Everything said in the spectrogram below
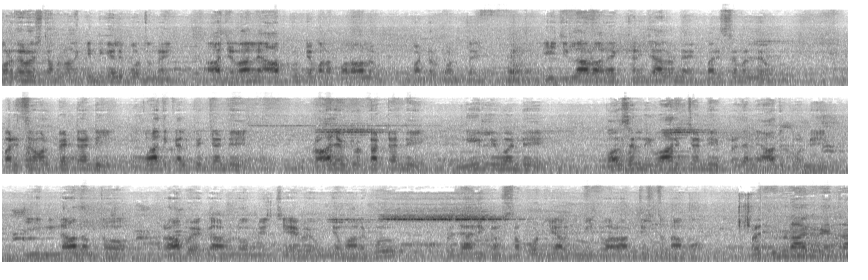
వరదలు వచ్చినప్పుడు కిందికి వెళ్ళిపోతున్నాయి. ఆ జలాల్ని ఆపుకుంటే మన పొలాలు పంటలు పండుతాయి. ఈ జిల్లాలో అనేక ఖనిజాలు ఉన్నాయి. పరిశ్రమలు లేవు. పరిశ్రమలు పెట్టండి ఉపాధి కల్పించండి ప్రాజెక్టులు కట్టండి నీళ్ళు ఇవ్వండి వలసలు నివారించండి ప్రజల్ని ఆదుకోండి. ఈ నినాదంతో రాబోయే కాలంలో మేము చేయబోయే ఉద్యమాలకు ప్రజానీకం సపోర్ట్ చేయాలని మీ ద్వారా అర్థిస్తున్నాము. ప్రతి రాఘవేంద్ర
